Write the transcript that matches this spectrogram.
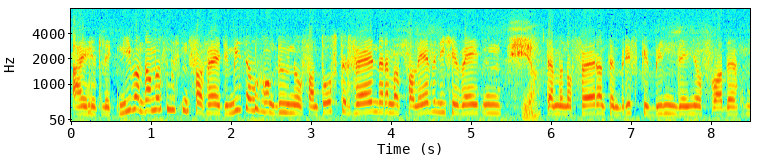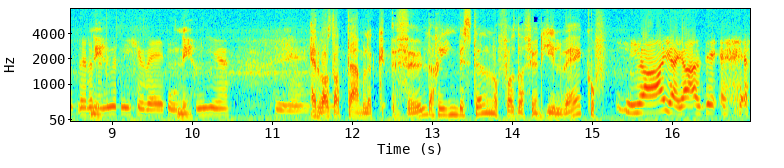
Eigenlijk niet, want anders moesten we van vijf de gaan doen of van het Oosterveen, daar hebben we van even niet geweten. Ja. Dat we nog vuurend een briefje binnen of wat, dat hebben Nee. we nooit niet geweten. Nee. Nee. nee. En was dat tamelijk vuil dat je ging bestellen? Of was dat voor een heel wijk? Of... Ja, ja, ja. De, als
